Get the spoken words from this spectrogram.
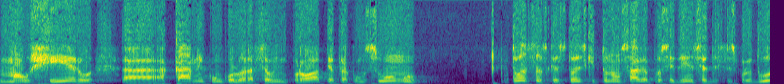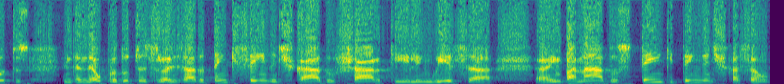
mau cheiro, a, a carne com coloração imprópria para consumo, todas essas questões que tu não sabe a procedência desses produtos, entendeu? O produto industrializado tem que ser identificado, charque, linguiça, uh, empanados, tem que ter identificação,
